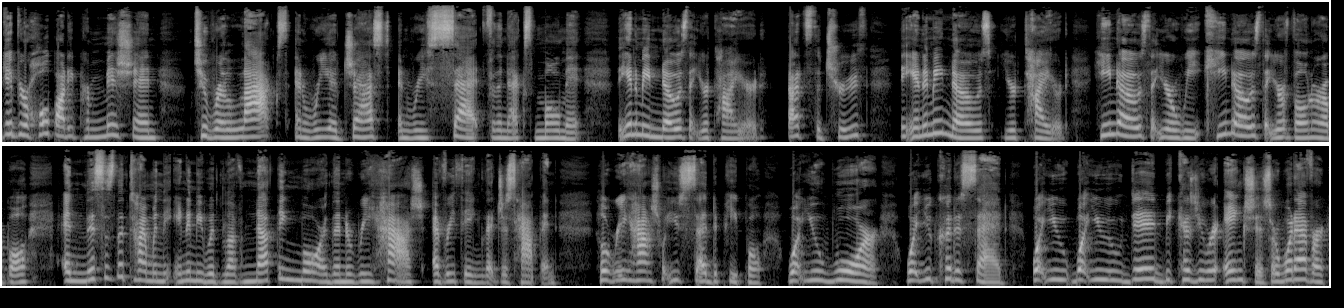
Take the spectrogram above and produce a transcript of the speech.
give your whole body permission to relax and readjust and reset for the next moment. The enemy knows that you're tired. That's the truth. The enemy knows you're tired. He knows that you're weak. He knows that you're vulnerable. And this is the time when the enemy would love nothing more than to rehash everything that just happened. He'll rehash what you said to people, what you wore, what you could have said, what you what you did because you were anxious or whatever.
